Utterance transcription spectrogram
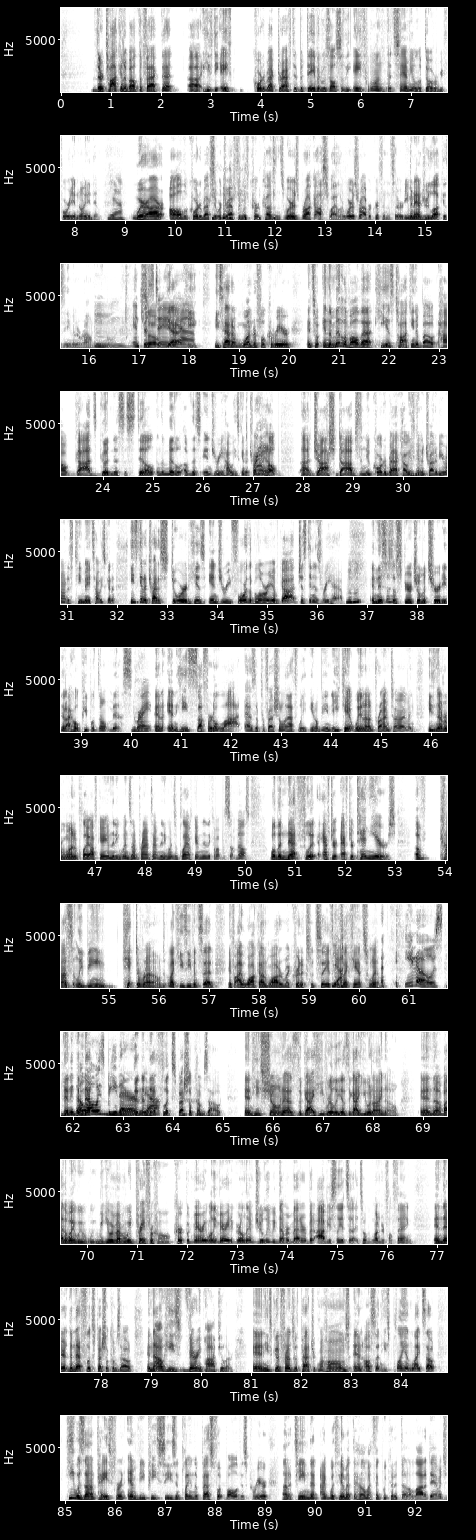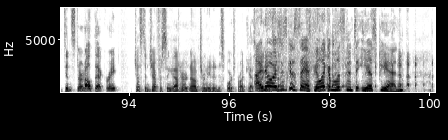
They're talking about the fact that uh, he's the eighth quarterback drafted, but David was also the eighth one that Samuel looked over before he anointed him. Yeah. Where are all the quarterbacks that were drafted with Kirk Cousins? Where is Brock Osweiler? Where is Robert Griffin III? Even Andrew Luck isn't even around anymore. Mm, interesting. So, yeah. he he's had a wonderful career. And so in the middle of all that, he is talking about how God's goodness is still in the middle of this injury, how he's going to try to help uh, Josh Dobbs, the new quarterback, how he's going to try to be around his teammates, how he's going to he's going to try to steward his injury for the glory of God just in his rehab. Mhm. And this is a spiritual maturity that I hope people don't miss. Right. And and he suffered a lot as a professional athlete, you know, being he can't win on prime time and he's never won a playoff game, then he wins on prime time, then he wins a playoff game, then they come up with something else. Well, the Netflix after after 10 years of constantly being kicked around, like he's even said, if I walk on water, my critics would say it's because Yeah. I can't swim. He knows. then the They'll net, always be there. then the yeah. Netflix special comes out, and he's shown as the guy he really is, the guy you and I know. And uh, by the way, we, we you remember we'd pray for who Kirk would marry. Well, he married a girl named Julie. We've never met her, but obviously it's a it's a wonderful thing. And there, the Netflix special comes out, and now he's very popular, and he's good friends with Patrick Mahomes, and all of a sudden he's playing lights out. He was on pace for an MVP season, playing the best football of his career on a team that, I, with him at the helm, I think we could have done a lot of damage. It didn't start out that great. Justin Jefferson got hurt. Now I'm turning into sports broadcast. I know. I was stop. just going to say, I feel like I'm listening to ESPN.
